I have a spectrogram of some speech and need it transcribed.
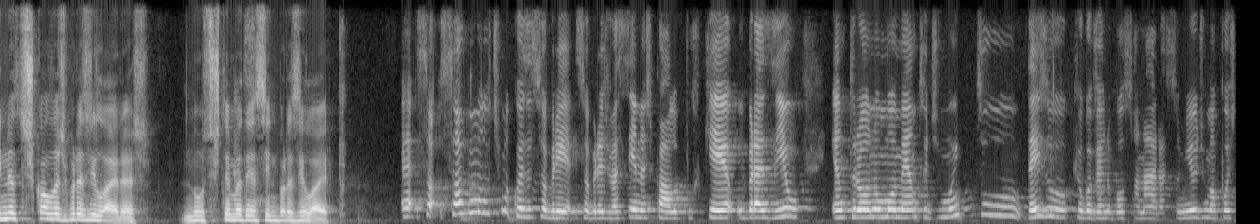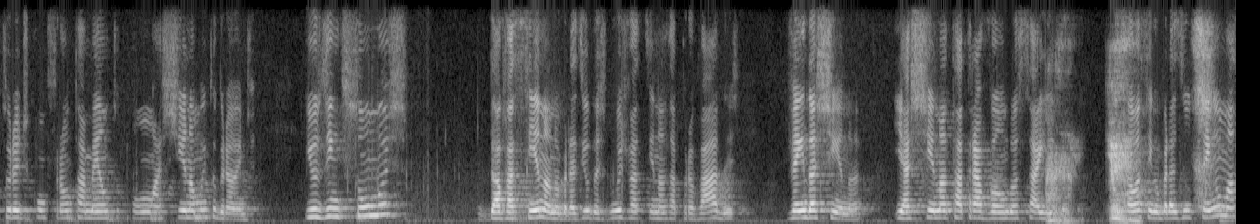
e nas escolas brasileiras, no sistema de ensino brasileiro. É, só, só, uma última coisa sobre, sobre as vacinas, Paulo, porque o Brasil entrou num momento de muito, desde o que o governo Bolsonaro assumiu, de uma postura de confrontamento com a China muito grande. E os insumos da vacina no Brasil, das duas vacinas aprovadas, vêm da China. E a China está travando a saída. Então, assim, o Brasil tem uma,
